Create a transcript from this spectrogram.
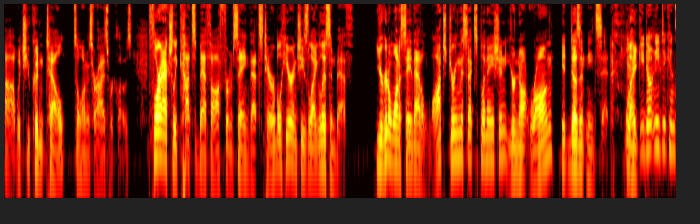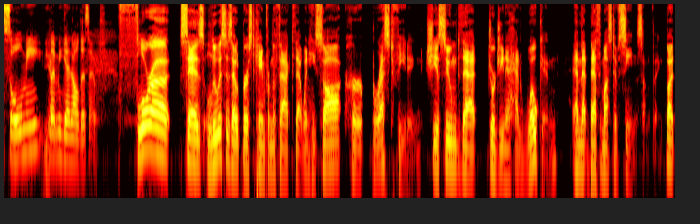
uh, which you couldn't tell so long as her eyes were closed. Flora actually cuts Beth off from saying that's terrible here, and she's like, "Listen, Beth, you're going to want to say that a lot during this explanation. You're not wrong. It doesn't need said." Yeah, like you don't need to console me. Yeah. Let me get all this out. Flora says Lewis's outburst came from the fact that when he saw her breastfeeding, she assumed that Georgina had woken and that Beth must have seen something. But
